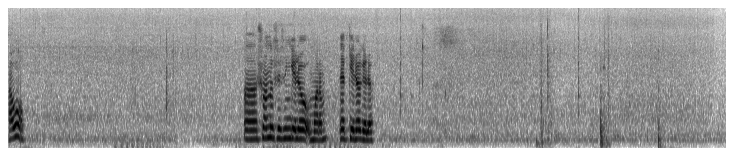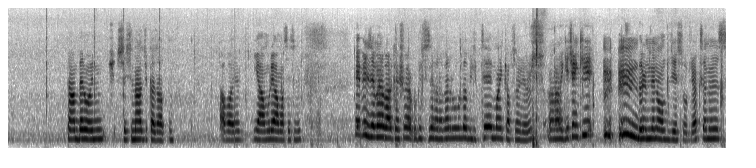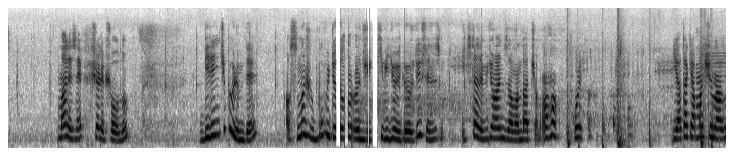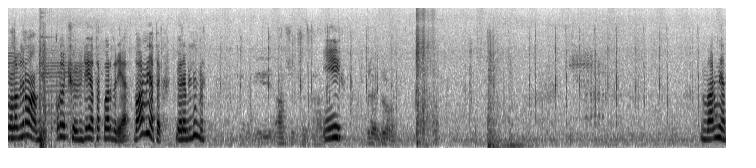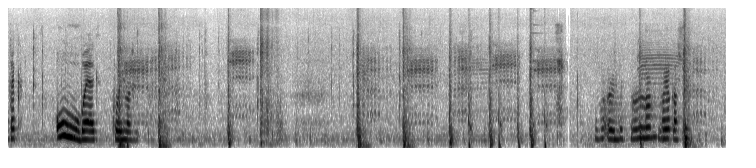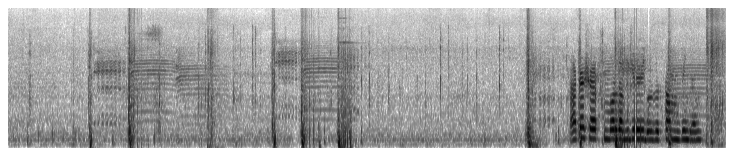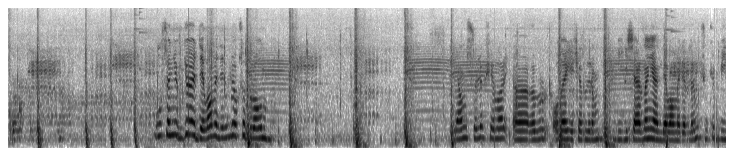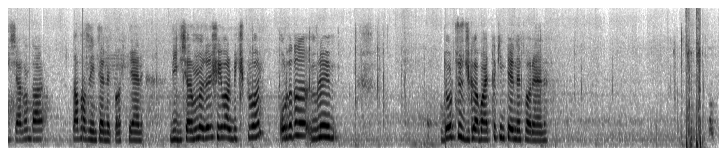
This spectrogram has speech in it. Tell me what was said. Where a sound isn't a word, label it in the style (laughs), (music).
Ha o. Aa, şu anda sesin geliyor umarım. Evet geliyor geliyor. Tamam ben oyunun sesini azıcık azalttım. Havayı yağmur yağma sesini. Hepinize merhaba arkadaşlar. Bugün sizinle beraber Rule'la birlikte Minecraft oynuyoruz. Aa, geçenki (clears throat) bölümde ne oldu diye soracaksanız maalesef şöyle bir şey oldu. Birinci bölümde aslında şu bu videodan önceki videoyu gördüyseniz iki tane video aynı zamanda açacağım. Aha koy. Yatak yapmak için lazım olabilir ama burada köylüde yatak vardır ya. Var mı yatak? Görebildin mi? İyi. Var mı yatak? Oo bayağı koyun. Oha öldü. Oldu lan? Ayak asıyor. Arkadaşlar bu arada videoyu durdur tam bilmiyorum. Bu sence videoya devam edelim yoksa duralım? Yalnız şöyle bir şey var. Ee, öbür odaya geçebilirim. Bilgisayardan yani devam edebilirim. Çünkü bilgisayardan daha daha fazla internet var. Yani bilgisayarımın özel şeyi var. Bir çipi var. Orada da böyle 400 GB'lık internet var yani.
